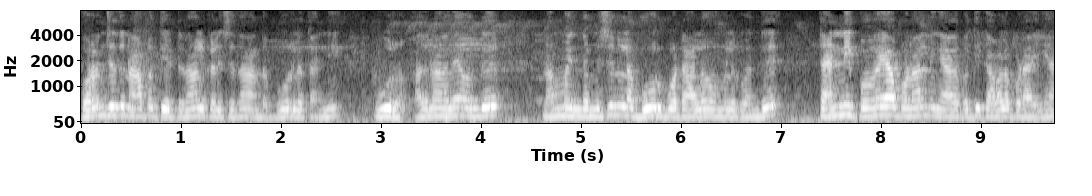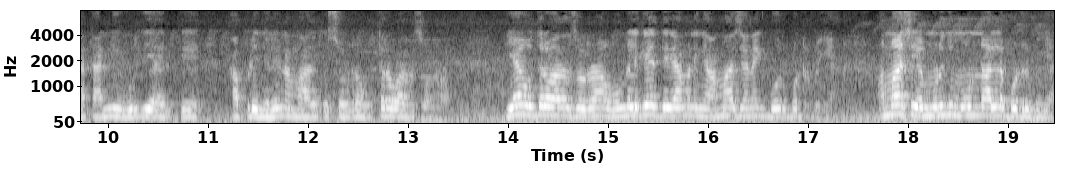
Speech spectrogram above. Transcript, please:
குறைஞ்சது நாற்பத்தி எட்டு நாள் கழித்து தான் அந்த போரில் தண்ணி ஊறும். அதனால தான் வந்து நம்ம இந்த மிஷினில் போர் போட்டாலும் உங்களுக்கு வந்து தண்ணி புகையாக போனாலும் நீங்கள் அதை பற்றி கவலைப்படாதீங்க. தண்ணி உறுதியாக இருக்குது அப்படின்னு சொல்லி நம்ம அதுக்கு சொல்கிறோம் உத்தரவாதம் சொல்கிறோம் ஏன் உத்தரவாதம் சொல்கிறோம் உங்களுக்கே தெரியாமல் நீங்கள் அமாவாசை அன்னைக்கு போர் போட்டிருப்பீங்க. அமாவாசையை முடிஞ்சு மூணு நாளில் போட்டிருப்பீங்க.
